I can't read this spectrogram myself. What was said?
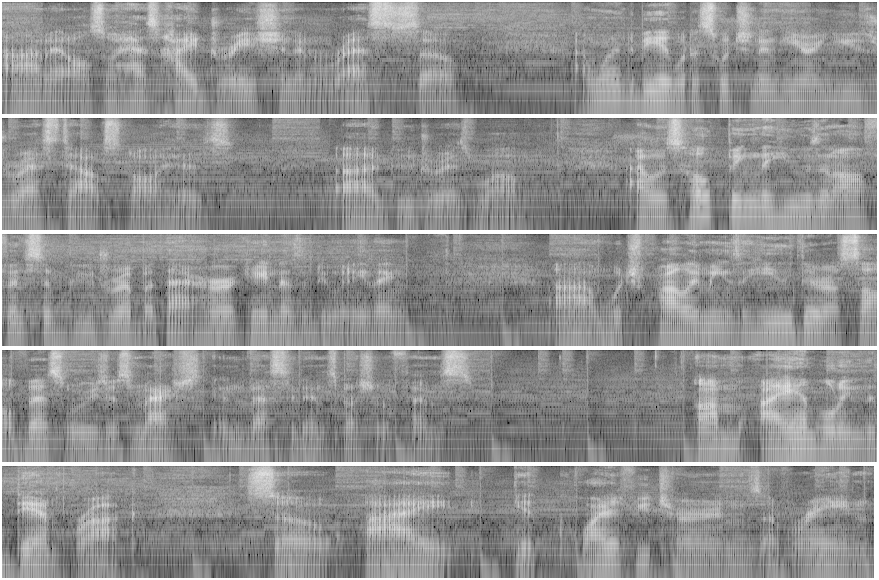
Um, it also has Hydration and Rest, so I wanted to be able to switch it in here and use Rest to outstall his uh, Goodra as well. I was hoping that he was an offensive Goodra, but that Hurricane doesn't do anything, um, which probably means that he's either Assault Vest or he's just max invested in Special Defense. Um, I am holding the Damp Rock, so I get quite a few turns of rain.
